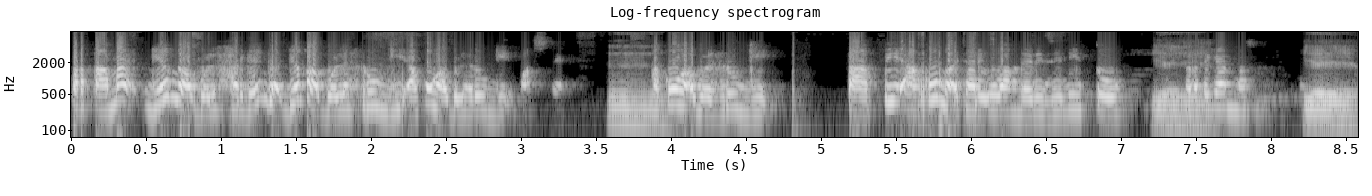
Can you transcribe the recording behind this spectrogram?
pertama dia nggak boleh harganya nggak dia nggak boleh rugi. Aku nggak boleh rugi maksudnya. Hmm, aku nggak boleh rugi. Tapi aku nggak cari uang dari zin itu. Iya, iya. ngerti kan mas iya iya.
